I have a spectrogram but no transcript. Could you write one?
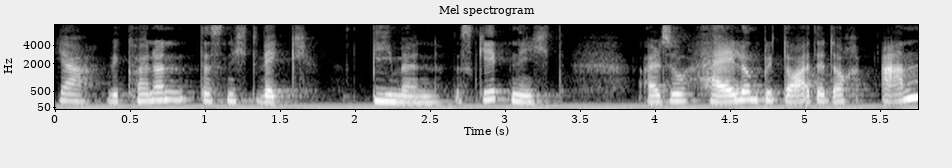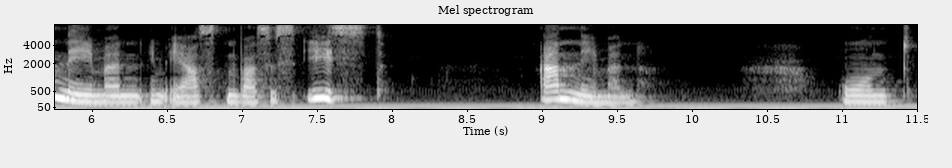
ja, wir können das nicht wegbeamen. Das geht nicht. Also Heilung bedeutet auch annehmen im ersten, was es ist. Annehmen. Und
